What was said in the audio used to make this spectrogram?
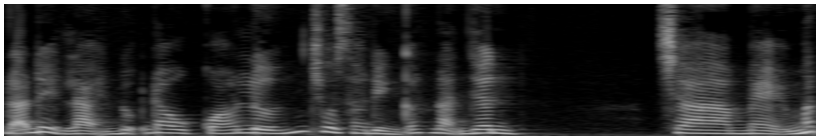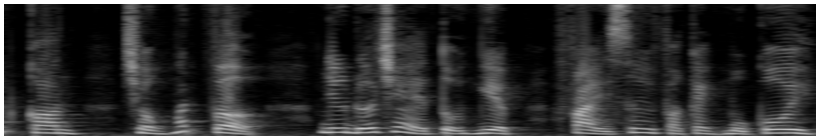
đã để lại nỗi đau quá lớn cho gia đình các nạn nhân. Cha, mẹ mất con, chồng mất vợ, những đứa trẻ tội nghiệp phải rơi vào cảnh mồ côi.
